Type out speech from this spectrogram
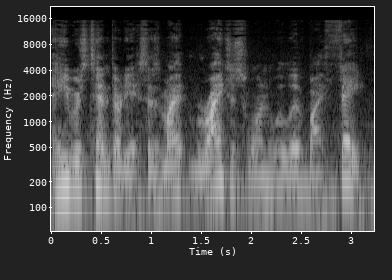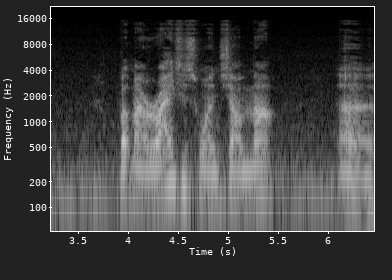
Hebrews ten thirty eight says, "My righteous one will live by faith, but my righteous one shall not uh,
